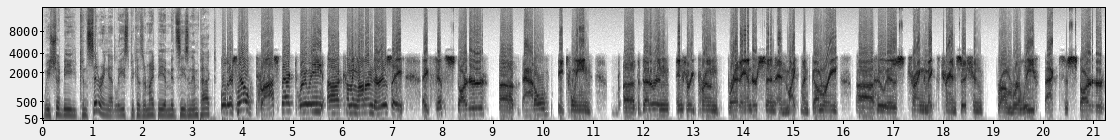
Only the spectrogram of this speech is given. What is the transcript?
we should be considering at least because there might be a midseason impact? Well, there's no prospect really uh, coming on. There is a, a fifth starter uh, battle between uh, the veteran injury prone Brett Anderson and Mike Montgomery, uh, who is trying to make the transition from relief back to starter.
